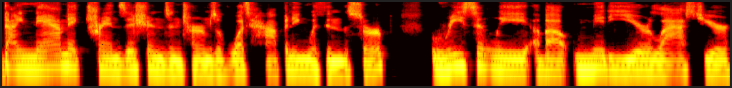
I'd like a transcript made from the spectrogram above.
dynamic transitions in terms of what's happening within the SERP. Recently, about mid-year last year,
